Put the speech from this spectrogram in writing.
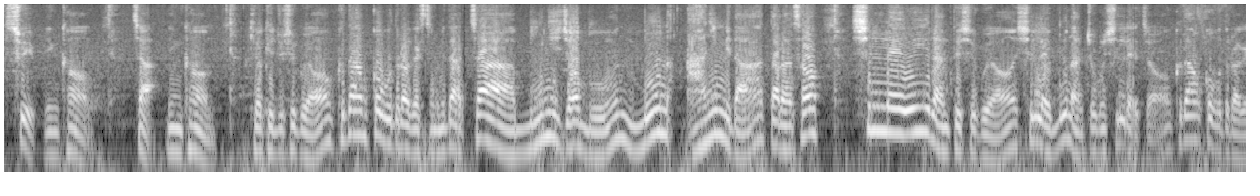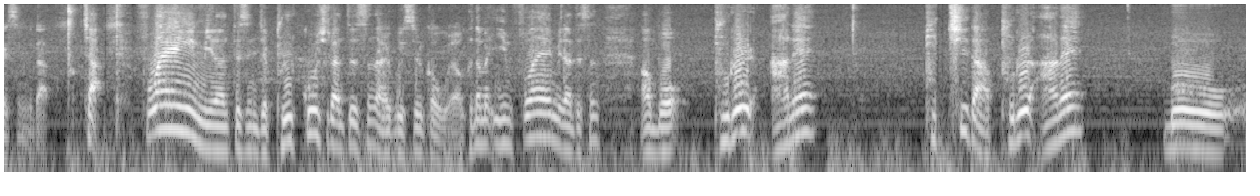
수입, income. 자, income 기억해 주시고요. 그 다음 거 보도록 하겠습니다. 자, 문이죠, 문. 문 아닙니다. 따라서 실내의라는 뜻이고요. 실내, 문 안쪽은 실내죠. 그 다음 거 보도록 하겠습니다. 자, flame이라는 뜻은 이제 불꽃이라는 뜻은 알고 있을 거고요. 그 다음에 inflame이라는 뜻은 어, 뭐 불을 안에 붙이다, 불을 안에 뭐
